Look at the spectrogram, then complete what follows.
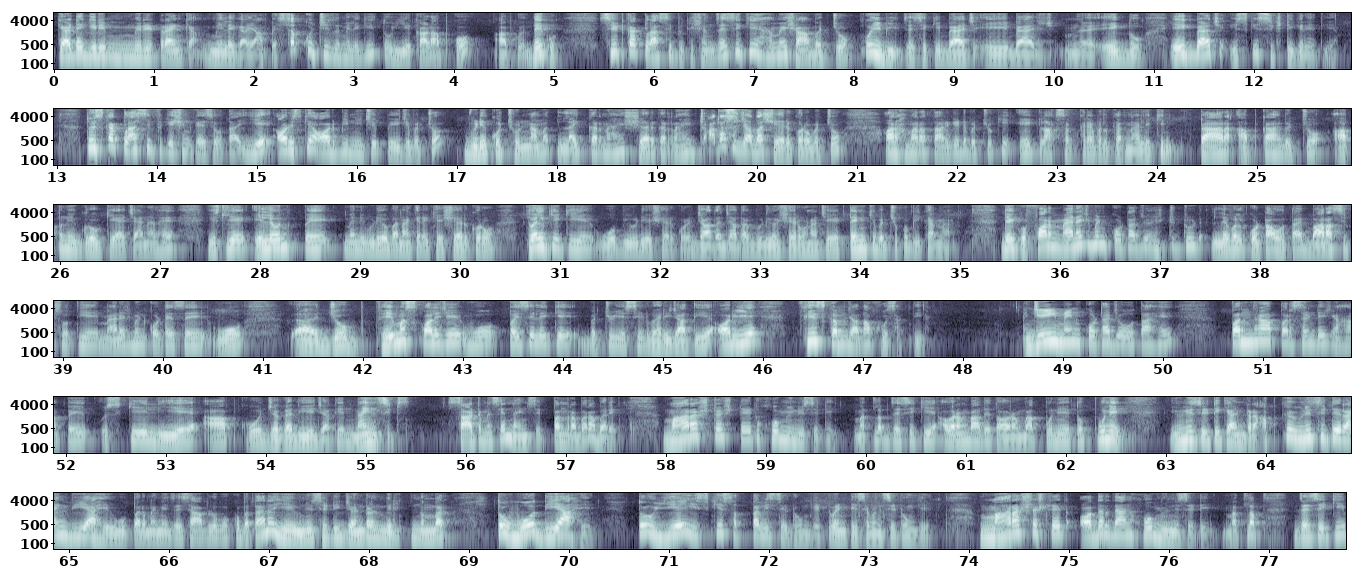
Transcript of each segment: category merit rank मिलेगा यहाँ पे? सब कुछ चीज़ें मिलेगी तो ये कार्ड आपको आपको देखो सीट का क्लासिफिकेशन जैसे कि हमेशा बच्चों, कोई भी, जैसे कि बैच ए बैच एक, दो, एक बैच इसकी सिक्सटी की रहती है। तो इसका क्लासिफिकेशन कैसे होता है? ये और इसके और भी नीचे पेज है बच्चों। वीडियो को छोड़ना मत लाइक करना है शेयर करना है, ज़्यादा से ज़्यादा शेयर करो बच्चों। और हमारा टारगेट है बच्चों की एक लाख सब्सक्राइबर करना है। लेकिन प्यार आपका है बच्चों, आपने ग्रो किया चैनल है। इसलिए इलेवंथ पे मैंने वीडियो बना के रखे शेयर करो। ट्वेल्व के किए, वो भी वीडियो शेयर करो। ज़्यादा से ज़्यादा वीडियो शेयर होना चाहिए। टेन के बच्चों को भी करना है। देखो फॉर मैनेजमेंट कोटा जो इंस्टीट्यूट लेवल कोटा होता है, बारह सीट्स होती है। मैनेजमेंट कोटे से वो जो फ़ेमस कॉलेज है, वो पैसे लेके बच्चों ये सीट भरी जाती है और ये फ़ीस कम ज़्यादा हो सकती है। जेई मेन कोटा जो होता है, पंद्रह परसेंटेज यहाँ पे उसके लिए आपको जगह दी जाती है नाइन सीट्स साठ में से नाइन सीट पंद्रह बराबर है। महाराष्ट्र स्टेट होम यूनिवर्सिटी मतलब जैसे कि औरंगाबाद है तो औरंगाबाद, पुणे है तो पुणे यूनिवर्सिटी के अंडर आपको यूनिवर्सिटी रैंक दिया है ऊपर, मैंने जैसे आप लोगों को बताया ना, ये यूनिवर्सिटी जनरल मेरिट नंबर तो वो दिया है। तो ये इसके सत्तावीस सीट होंगे ट्वेंटी सेवन सीट होंगे। Maharashtra state other than home university मतलब जैसे कि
